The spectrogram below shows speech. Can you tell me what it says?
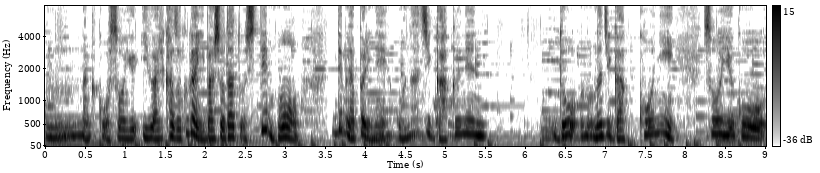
うんなんかこうそういう家族が居場所だとしてもでもやっぱりね同じ学年同じ学校にそういうこ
